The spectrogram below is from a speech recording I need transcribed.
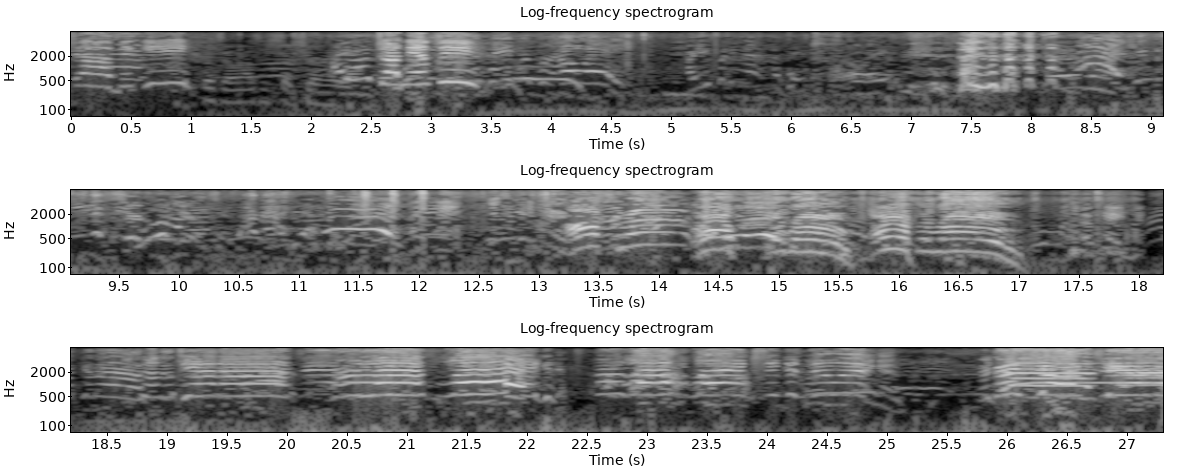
job, Vicky. Good job, Nancy. Are you putting that in the paper for 08? Off the road! Off the road! Off the road! Here comes Jana. Her last leg. Her last leg. She can do it. Good job, Jana.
